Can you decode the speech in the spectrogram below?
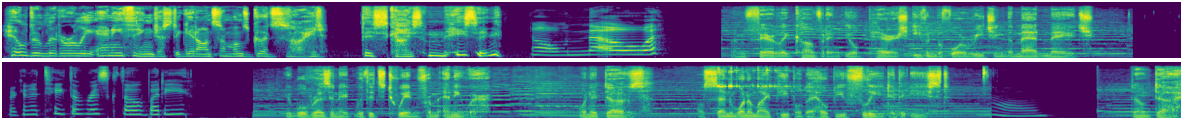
He'll do literally anything just to get on someone's good side. This guy's amazing. oh no. I'm fairly confident you'll perish even before reaching the Mad Mage. We're gonna take the risk though, buddy. It will resonate with its twin from anywhere. When it does, I'll send one of my people to help you flee to the east. Oh. Don't die.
